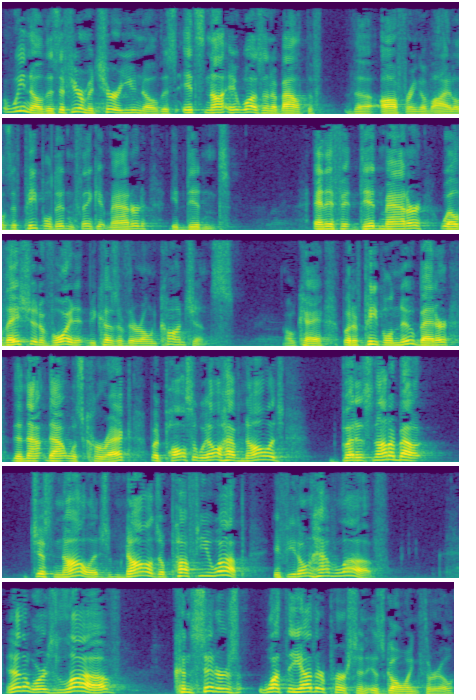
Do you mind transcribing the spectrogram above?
we know this. If you're mature, you know this. It's not, it wasn't about the, the offering of idols. If people didn't think it mattered, it didn't. And if it did matter, well, they should avoid it because of their own conscience. Okay? But if people knew better, then that, that was correct. But Paul said we all have knowledge, but it's not about just knowledge. Knowledge will puff you up if you don't have love. In other words, love considers what the other person is going through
